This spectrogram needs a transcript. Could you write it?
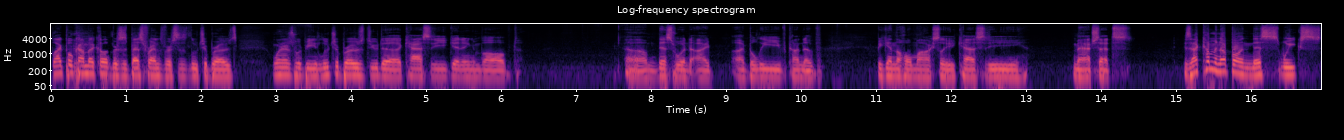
Blackpool Combat Club versus Best Friends versus Lucha Bros. Winners would be Lucha Bros due to Cassidy getting involved. Um, this would, I I believe, kind of begin the whole Moxley Cassidy match. That's is that coming up on this week's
